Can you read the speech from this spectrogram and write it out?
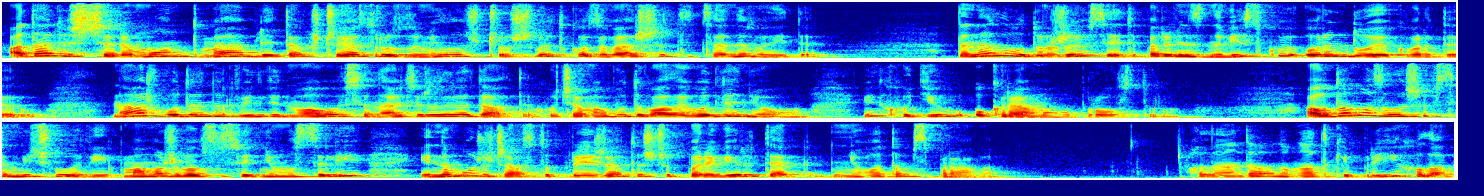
а далі ще ремонт, меблі, так що я зрозуміла, що швидко завершити це не вийде. Данило одружився, і тепер він з невісткою орендує квартиру. Наш будинок він відмовився навіть розглядати, хоча ми будували його для нього. Він хотів окремого простору. А вдома залишився мій чоловік. Мама живе в сусідньому селі і не може часто приїжджати, щоб перевірити, як в нього там справи. Але недавно вона таки приїхала,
